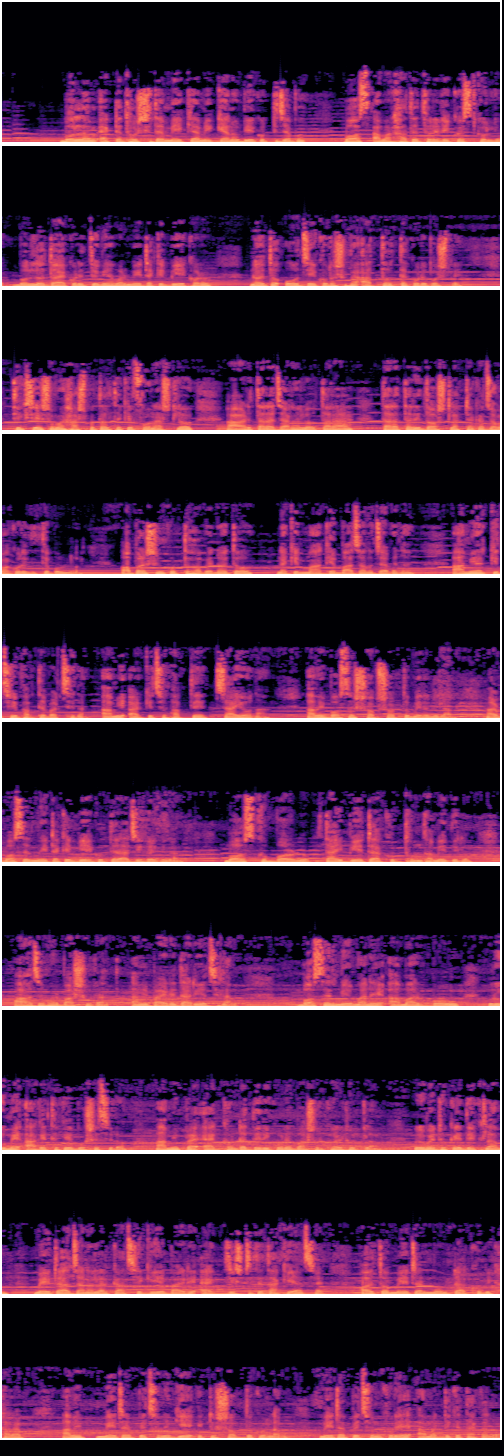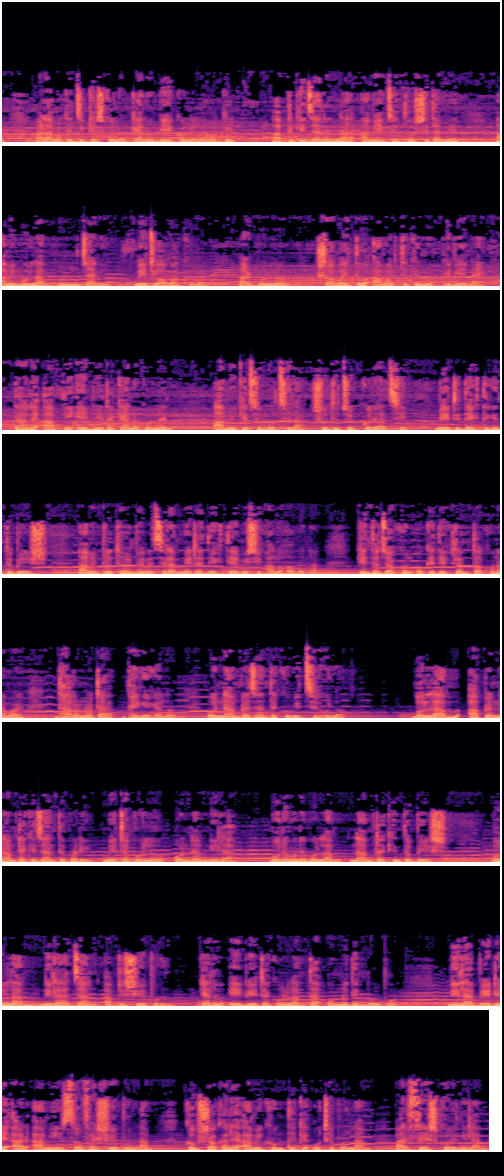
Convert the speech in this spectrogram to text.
বললাম, একটা ধর্ষিতা মেয়েকে আমি কেন বিয়ে করতে যাব? বস আমার হাতে ধরে রিকোয়েস্ট করল। বলল, দয়া করে তুমি আমার মেয়েটাকে বিয়ে করো, নয়তো ও যে কোনো সময় আত্মহত্যা করে বসবে। ঠিক সেই সময় হাসপাতাল থেকে ফোন আসলো আর তারা জানালো, তারা তাড়াতাড়ি দশ লাখ টাকা জমা করে দিতে বলল। অপারেশন করতে হবে, নয়তো নাকি মাকে বাঁচানো যাবে না। আমি আর কিছুই ভাবতে পারছি না। আমি আর কিছু ভাবতে চাইও না। আমি বসের সব শর্ত মেনে নিলাম আর বসের মেয়েটাকে বিয়ে করতে রাজি হয়ে গেলাম। বস খুব বড় লোক তাই বিয়েটা খুব ধুমধামে দিল। আজ আমার বাসর রাত, আমি বাইরে দাঁড়িয়েছিলাম। বসের মেয়ে মানে আমার বউ রুমে আগে থেকে বসেছিল। আমি প্রায় এক ঘণ্টা দেরি করে বাসর ঘরে ঢুকলাম। রুমে ঢুকে দেখলাম মেয়েটা জানালার কাছে গিয়ে বাইরে এক দৃষ্টিতে তাকিয়ে আছে। হয়তো মেয়েটার মনটা খুবই খারাপ। আমি মেয়েটার পেছনে গিয়ে একটু শব্দ করলাম। মেয়েটা পেছন ঘুরে আমার দিকে তাকালো আর আমাকে জিজ্ঞেস করল, কেন বিয়ে করলেন আমাকে? আপনি কি জানেন না আমি একজন ধর্ষিতা মেয়ে? আমি বললাম, হুম, জানি। মেয়েটি অবাক হলো আর বলল, সবাই তো আমার থেকে মুখ ফিরিয়ে নেয়। তাহলে আপনি এই বিয়েটা কেন করলেন? আমি কিছু বলছি না, শুধু চুপ করে আছি। মেয়েটি দেখতে কিন্তু বেশ। আমি প্রথমে ভেবেছিলাম মেয়েটা দেখতে বেশি ভালো হবে না। কিন্তু যখন ওকে দেখলাম, তখন আমার ধারণাটা ভেঙে গেল। ওর নামটা জানতে খুব ইচ্ছে হলো। বললাম, আপনার নামটা কি জানতে পারি? মেয়েটা বলল, ওর নাম নীলা। মনে মনে বললাম, নামটা কিন্তু বেশ। বললাম, নীলা, যান, আপনি শুয়ে পড়ুন। কেন এই বিয়েটা করলাম তা অন্যদিন বলব? নীলা বেডে আর আমি সোফায় শুয়ে পড়লাম। খুব সকালে আমি ঘুম থেকে উঠে পড়লাম আর ফ্রেশ করে নিলাম।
